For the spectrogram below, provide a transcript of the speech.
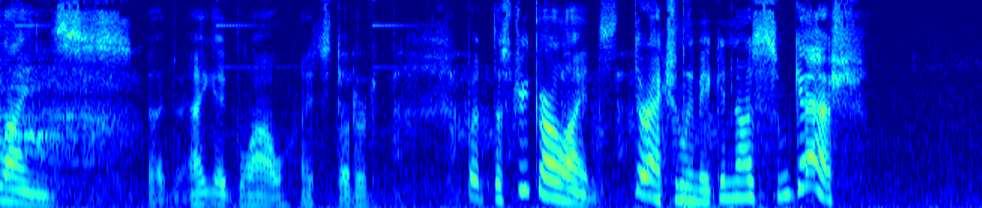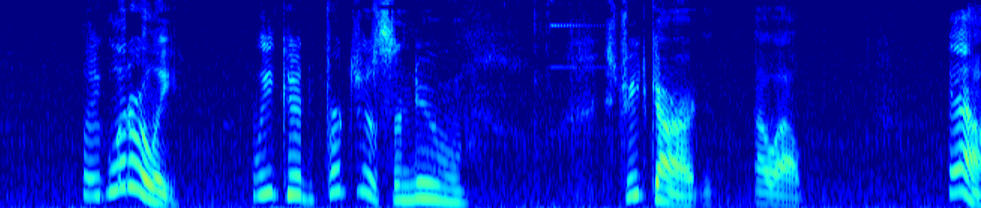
lines. Uh, I, I wow, I stuttered. But the streetcar lines, they're actually making us some cash. Like literally, we could purchase a new streetcar. Oh well. Yeah,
